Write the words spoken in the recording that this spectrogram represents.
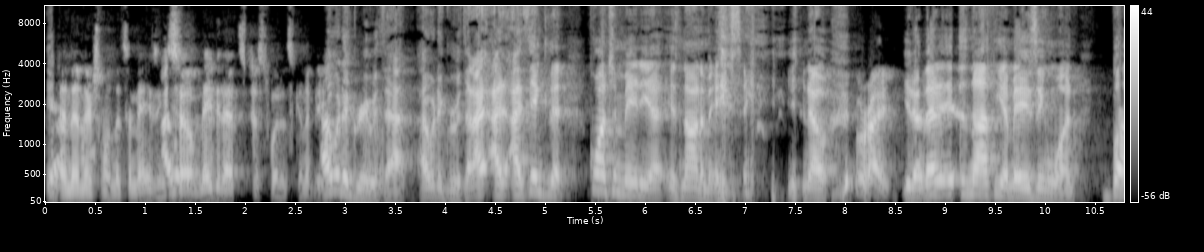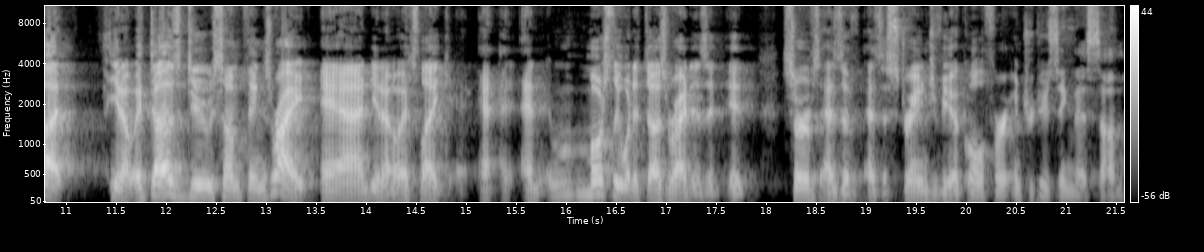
Yeah. And then there's one that's amazing. Would- so maybe that's just what it's going to be. I would agree with that. I would agree with that. I, I, I think that Quantumania is not amazing. you know, right. you know that is not the amazing one, but you know it does do some things right, and you know it's like, and, and mostly what it does right is it it serves as a as a strange vehicle for introducing this um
